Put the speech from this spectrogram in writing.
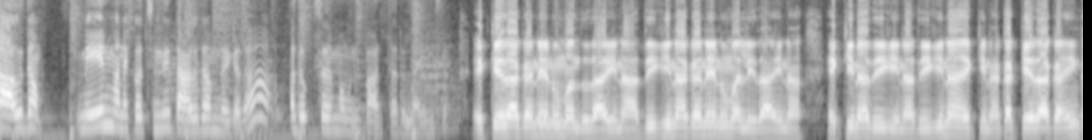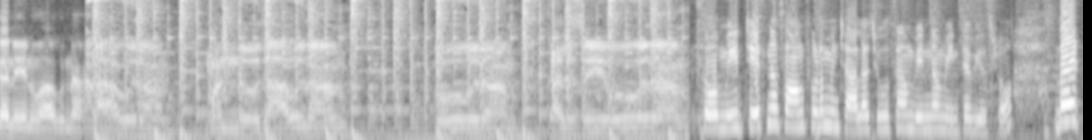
తాగుదాం. మెయిన్ మనకు వచ్చింది తాగుదాందే కదా అదొకసారి మమ్మల్ని పాడతారు లైన్స్. ఎక్కేదాకా నేను మందు దాగిన దిగినాక నేను మళ్ళీ దాగిన ఎక్కిన దిగిన దిగిన ఎక్కిన కక్కేదాకా ఇంకా నేను ఆగునా. తాగుదాం మందు తాగుదాం ఊగుదాం కలిసి ఊగుదాం. సో మీరు చేసిన సాంగ్స్ కూడా మేము చాలా చూసాం విన్నాం ఇంటర్వ్యూస్లో బట్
